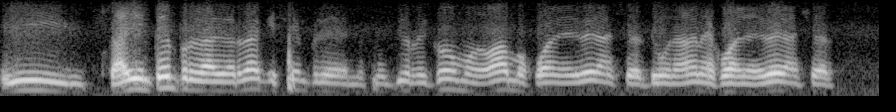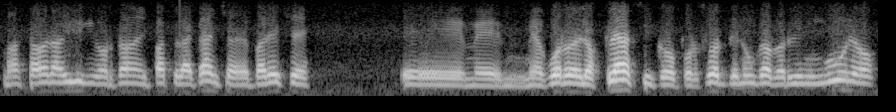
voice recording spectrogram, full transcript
Y ahí en Temperley la verdad que siempre me sentí recómodo. Vamos, jugar en el Beranger, tengo una gana de jugar en el Beranger. Más ahora vi que cortaban el paso de la cancha, me parece eh, me, acuerdo de los clásicos, por suerte nunca perdí ninguno,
